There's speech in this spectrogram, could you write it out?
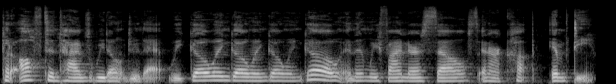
But oftentimes we don't do that. We go and go and go and go, and then we find ourselves in our cup empty.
